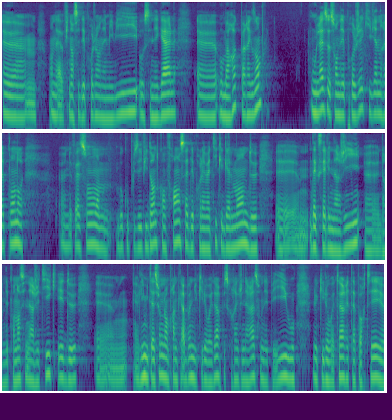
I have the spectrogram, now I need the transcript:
on a financé des projets en Namibie, au Sénégal, euh, au Maroc, par exemple, où là, ce sont des projets qui viennent répondre euh, de façon beaucoup plus évidente qu'en France à des problématiques également de, euh, d'accès à l'énergie, d'indépendance énergétique et de limitation de l'empreinte carbone du kilowattheure, puisque en règle générale, ce sont des pays où le kilowattheure est apporté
